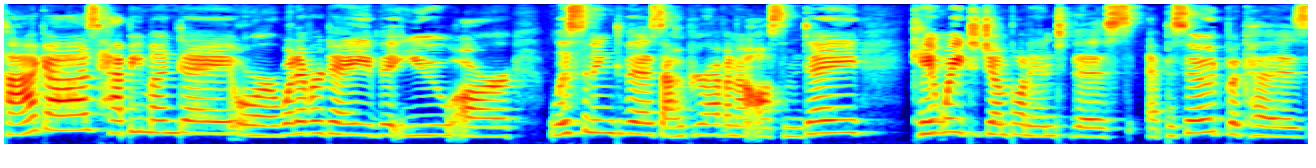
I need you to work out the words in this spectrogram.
Hi, guys. Happy Monday or whatever day that you are listening to this. I hope you're having an awesome day. Can't wait to jump on into this episode because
